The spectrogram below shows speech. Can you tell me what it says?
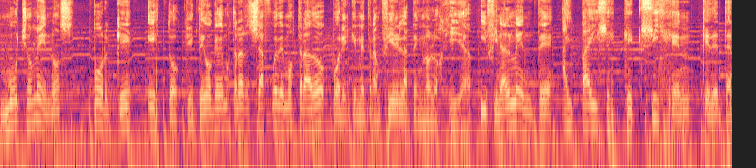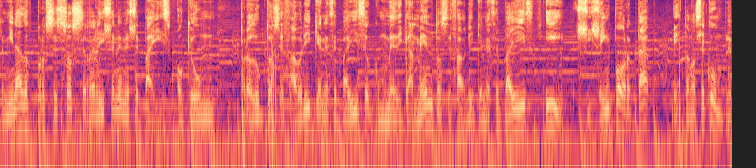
mucho menos porque esto que tengo que demostrar ya fue demostrado por el que me transfiere la tecnología. Y finalmente, hay países que exigen que determinados procesos se realicen en ese país o que un producto se fabrique en ese país o que un medicamento se fabrique en ese país y si se importa, esto no se cumple.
